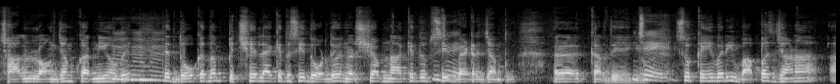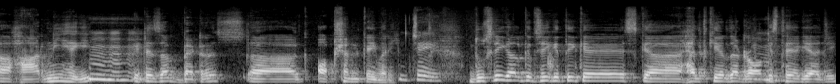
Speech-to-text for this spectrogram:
ਛਾਲ ਲੌਂਗ ਜੰਪ ਕਰਨੀ ਹੋਵੇ ਤੇ ਦੋ ਕਦਮ ਪਿੱਛੇ ਲੈ ਕੇ ਤੁਸੀਂ ਦੌੜਦੇ ਹੋ ਇਨਰਸ਼ੀਆ ਬਣਾ ਕੇ ਤੇ ਤੁਸੀਂ ਬੈਟਰ ਜੰਪ ਕਰਦੇ ਹੈਗੇ ਸੋ ਕਈ ਵਾਰੀ ਵਾਪਸ ਜਾਣਾ ਹਾਰ ਨਹੀਂ ਹੈਗੀ। It is a better option ਕਈ ਵਾਰੀ। ਜੀ। ਦੂਸਰੀ ਗੱਲ ਕਿ ਤੁਸੀਂ ਕੀਤੀ ਕਿ ਹੈਲਥ ਕੇਅਰ ਦਾ ਡਰਾ ਕਿੱਥੇ ਗਿਆ ਜੀ?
